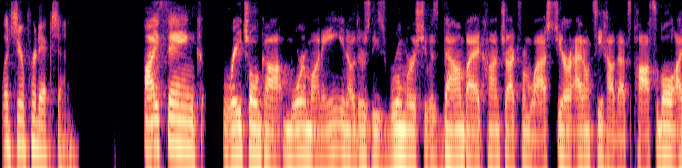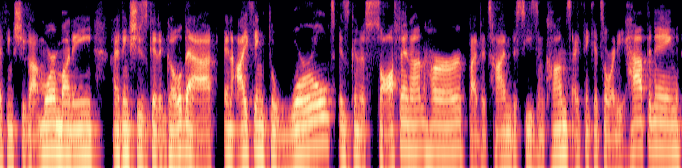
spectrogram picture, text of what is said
What's your prediction? I think Rachel got more money. You know, there's these rumors she was bound by a contract from last year. I don't see how that's possible. I think she got more money. I think she's going to go back. And I think the world is going to soften on her by the time the season comes. I think it's already happening.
